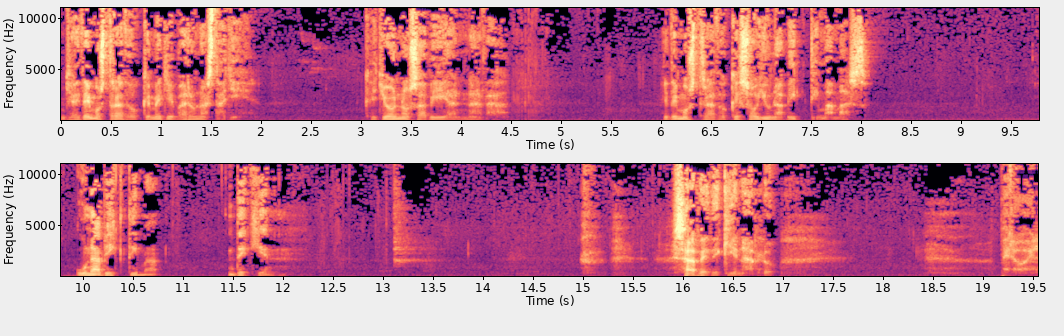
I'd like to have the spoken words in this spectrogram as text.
Ya he demostrado que me llevaron hasta allí. Que yo no sabía nada. He demostrado que soy una víctima más. ¿Una víctima de quién? Sabe de quién hablo. Pero habla.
